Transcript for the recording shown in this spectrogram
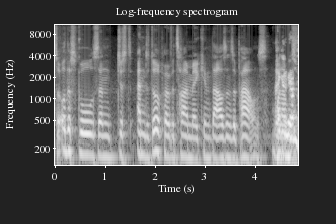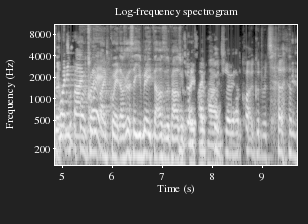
to other schools and just ended up over time making thousands of pounds. Hang on From minute, 25 25 quid. I was going to say you made thousands of pounds with 25 pounds. quid, yeah, we had quite a good return.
